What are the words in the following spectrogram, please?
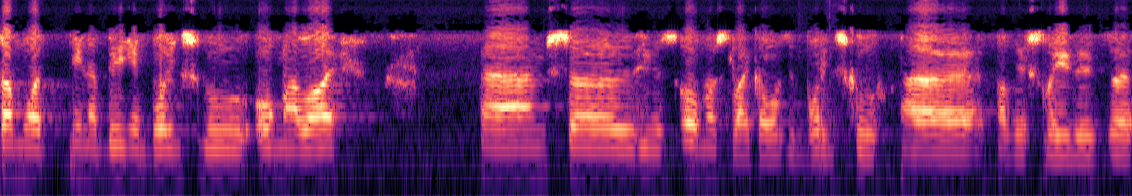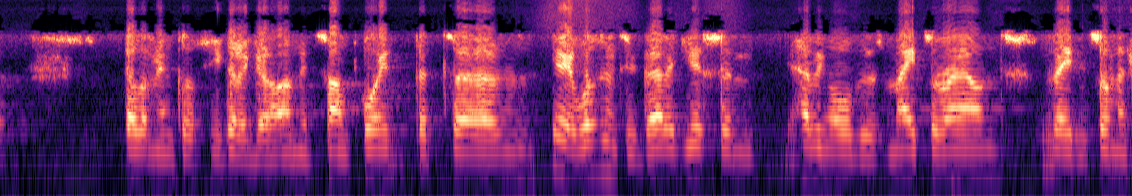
somewhat, you know, being in boarding school all my life. Um, so it was almost like I was in boarding school. Uh, obviously, there's a element of you got to go home at some point, but um, yeah, it wasn't too bad, I guess. And having all those mates around made it so much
